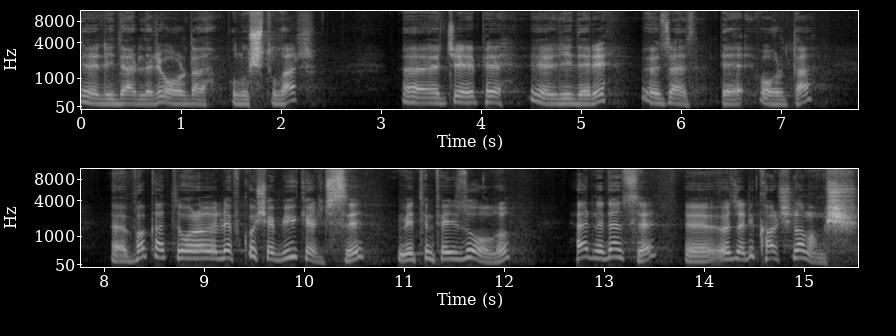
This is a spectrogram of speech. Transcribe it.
e, liderleri orada buluştular. E, CHP e, lideri Özel de orada. E, fakat orada Lefkoşa Büyükelçisi Metin Feyzioğlu her nedense e, Özel'i karşılamamış.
